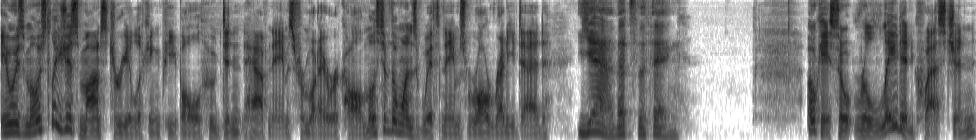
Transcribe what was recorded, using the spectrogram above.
It was mostly just monstery looking people who didn't have names, from what I recall. Most of the ones with names were already dead. Yeah, that's the thing. Okay, so related question.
